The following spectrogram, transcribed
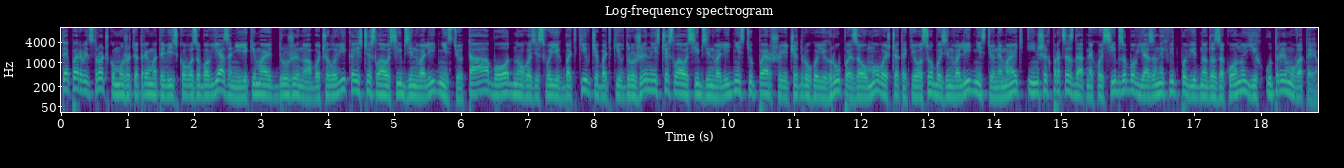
Тепер відстрочку можуть отримати військовозобов'язані, які мають дружину або чоловіка із числа осіб з інвалідністю, та або одного зі своїх батьків чи батьків дружини із числа осіб з інвалідністю першої чи другої групи за умови, що такі особи з інвалідністю не мають інших працездатних осіб, зобов'язаних відповідно до закону їх утримувати.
